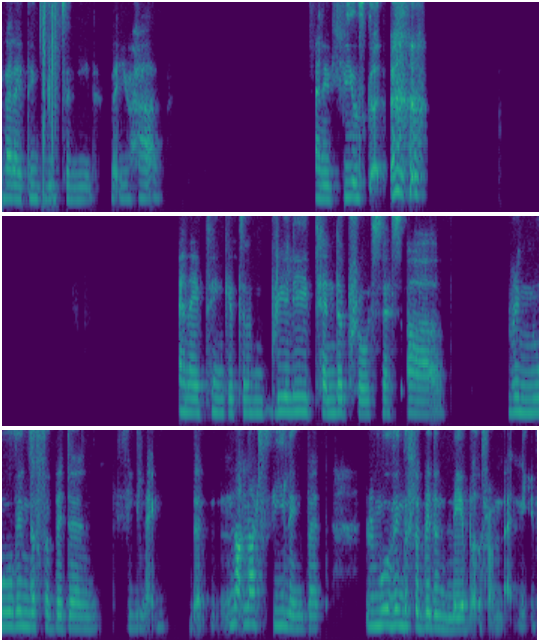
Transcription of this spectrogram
that I think meets a need that you have. And it feels good. and I think it's a really tender process of removing the forbidden feeling, that not not feeling, but removing the forbidden label from that need.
